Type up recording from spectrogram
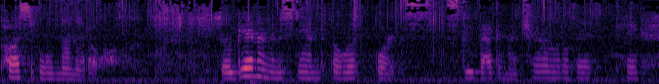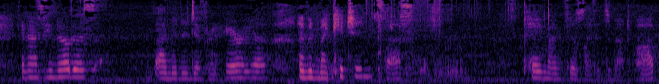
possible, none at all. So again, I'm gonna stand a little, or scoot back in my chair a little bit, okay? And as you notice, I'm in a different area. I'm in my kitchen slash living room. Okay, mine feels like it's about to pop.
